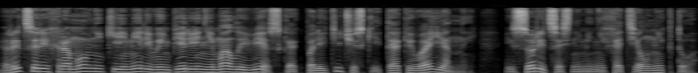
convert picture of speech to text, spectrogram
Рыцари-храмовники имели в империи немалый вес, как политический, так и военный, и ссориться с ними не хотел никто.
